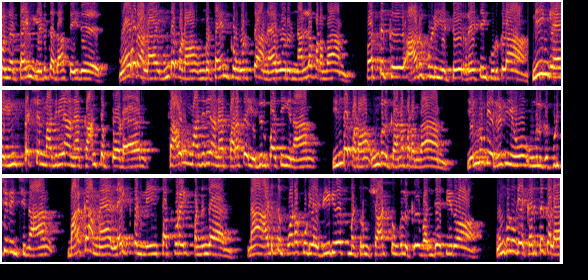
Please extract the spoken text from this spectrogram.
கொஞ்சம் டைம் எடுக்க தான் செய்யுது. ஓவராலா இந்த படம் உங்க டைம்க்கு ஒர்த்தான ஒரு நல்ல படம் தான் பத்துக்கு ஆறு புள்ளி எட்டு ரேட்டிங் கொடுக்கலாம். நீங்க இன்ஸ்பெக்ஷன் மாதிரியான கான்செப்டோட சாவு மாதிரியான படத்தை எதிர்பார்த்தீங்கன்னா இந்த படம் உங்களுக்கான படம் தான் என்னுடைய ரிவ்யூ உங்களுக்கு பிடிச்சிருந்துச்சுன்னா மறக்காம லைக் பண்ணி சப்ஸ்கிரைப் பண்ணுங்க. நான் அடுத்து போடக்கூடிய வீடியோஸ் மற்றும் ஷார்ட்ஸ் உங்களுக்கு வந்தே தீரும். உங்களுடைய கருத்துக்களை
